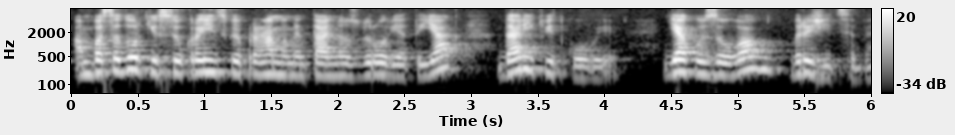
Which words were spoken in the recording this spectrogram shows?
амбасадорки Всеукраїнської програми ментального здоров'я «Ти як» Дар'ї Квіткової. Дякую за увагу. Бережіть себе.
